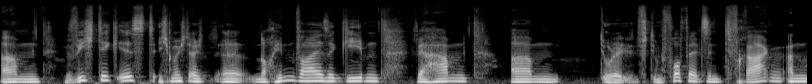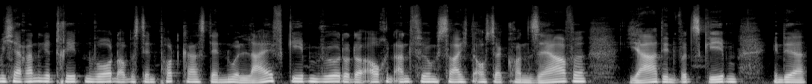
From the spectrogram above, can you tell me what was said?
Ähm, wichtig ist, ich möchte euch äh, noch Hinweise geben. Wir haben ähm, oder im Vorfeld sind Fragen an mich herangetreten worden, ob es den Podcast denn nur live geben würde oder auch in Anführungszeichen aus der Konserve. Ja, den wird es geben. In der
